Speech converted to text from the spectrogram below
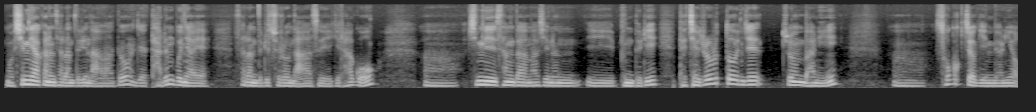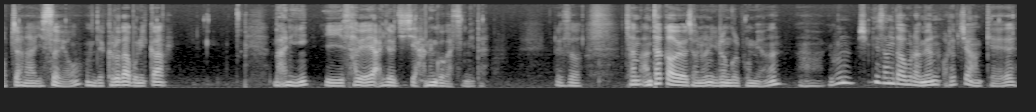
뭐 심리학 하는 사람들이 나와도 이제 다른 분야의 사람들이 주로 나와서 얘기를 하고 어, 심리 상담하시는 이 분들이 대체적으로 또 이제 좀 많이 어, 소극적인 면이 없잖아 있어요. 이제 그러다 보니까 많이 이 사회에 알려지지 않은 것 같습니다. 그래서 참 안타까워요. 저는 이런 걸 보면 어, 이거는 심리 상담을 하면 어렵지 않게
